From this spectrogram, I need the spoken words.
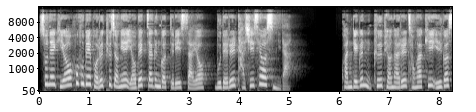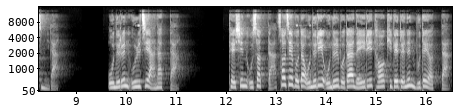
손에 기어 호흡의 버릇 표정에 여백 작은 것들이 쌓여 무대를 다시 세웠습니다. 관객은 그 변화를 정확히 읽었습니다. 오늘은 울지 않았다. 대신 웃었다. 서재보다 오늘이 오늘보다 내일이 더 기대되는 무대였다.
